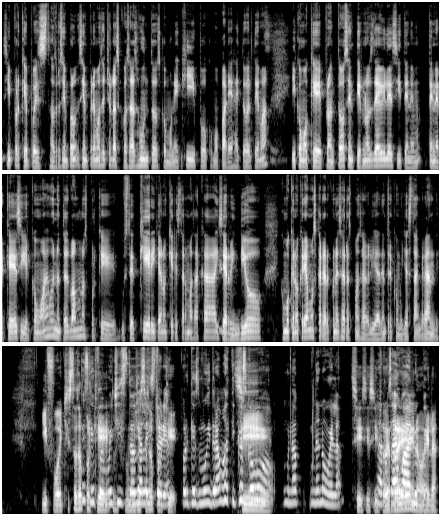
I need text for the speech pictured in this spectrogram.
Sí, porque pues nosotros siempre, siempre hemos hecho las cosas juntos, como un equipo, como pareja y todo el tema, y como que de pronto sentirnos débiles y tener, tener que decidir como, ay, bueno, entonces vámonos porque usted quiere y ya no quiere estar más acá y se rindió, como que no queríamos cargar con esa responsabilidad, entre comillas, tan grande. Y fue chistoso porque... fue muy chistosa la historia, porque... es muy dramática, es como una, una novela. Sí, sí, sí, fue re novela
